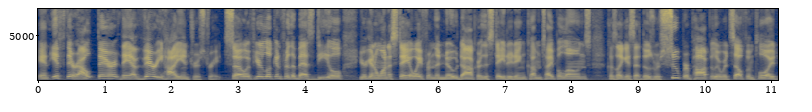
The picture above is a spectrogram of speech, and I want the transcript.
And if they're out there, they have very high interest rates. So if you're looking for the best deal, you're going to want to stay away from the no doc or the stated income type of loans because like I said, those were super popular with self-employed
